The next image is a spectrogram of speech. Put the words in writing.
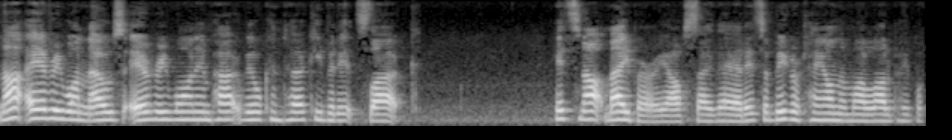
not everyone knows everyone in Pikeville, Kentucky, but it's like it's not Mayberry, I'll say that. It's a bigger town than what a lot of people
